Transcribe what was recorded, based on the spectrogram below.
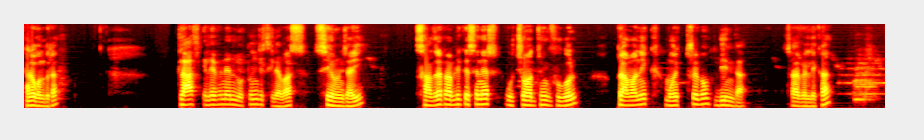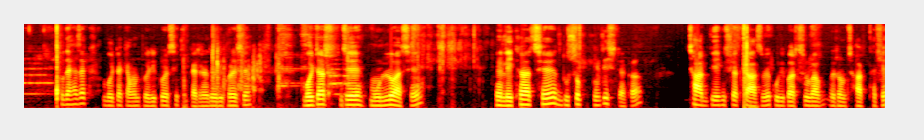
হ্যালো বন্ধুরা। ক্লাস ইলেভেনের নতুন যে সিলেবাস সেই অনুযায়ী সাদরা পাবলিকেশনের উচ্চ মাধ্যমিক ভূগোল, প্রামাণিক, মৈত্র এবং দিনদা সাহেবের লেখা। তো দেখা যাক বইটা কেমন তৈরি করেছে, কি প্যাটার্নে তৈরি করেছে। বইটার যে মূল্য আছে লেখা আছে দুশো পঁচিশ টাকা। ছাড় দিয়ে কিছু একটা আসবে, কুড়ি পার্সেন্ট বা এরকম ছাড় থাকে।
